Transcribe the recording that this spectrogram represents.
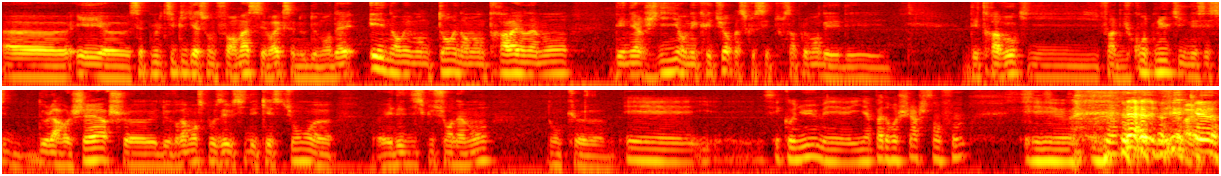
Euh, et euh, cette multiplication de formats, c'est vrai que ça nous demandait énormément de temps, énormément de travail en amont, d'énergie en écriture, parce que c'est tout simplement des, travaux qui. Enfin, du contenu qui nécessite de la recherche, de vraiment se poser aussi des questions et des discussions en amont. Donc, Et c'est connu, mais il n'y a pas de recherche sans fond. Et euh, vu que-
